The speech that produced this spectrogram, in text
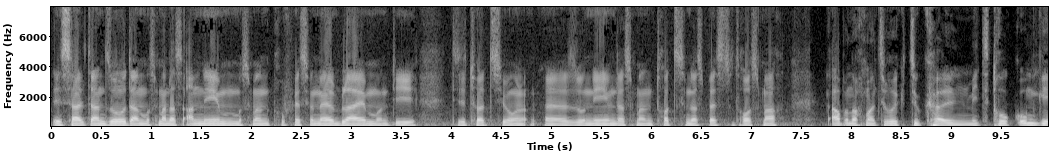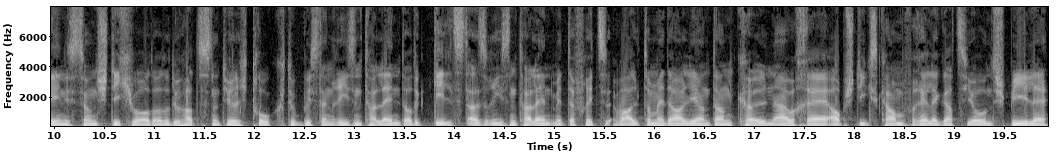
ist halt dann so, dann muss man das annehmen, muss man professionell bleiben und die, die Situation äh, so nehmen, dass man trotzdem das Beste draus macht. Aber nochmal zurück zu Köln. Mit Druck umgehen ist so ein Stichwort, oder? Du hattest natürlich Druck, du bist ein Riesentalent oder giltst als Riesentalent mit der Fritz-Walter-Medaille und dann Köln auch äh, Abstiegskampf, Relegationsspiele.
